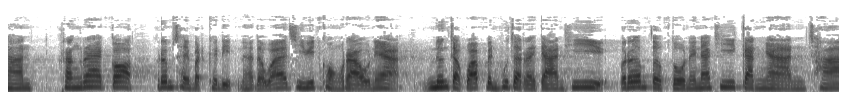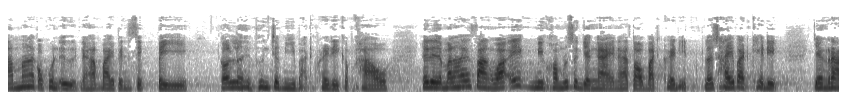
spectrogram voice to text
งานครั้งแรกก็เริ่มใช้บัตรเครดิตนะคะแต่ว่าชีวิตของเราเนี่ยเนื่องจากว่าเป็นผู้จัดรายการที่เริ่มเติบโตในหน้าที่การงานช้ามากกว่าคนอื่นนะคะไปเป็น 10 ปี ก็เลยเพิ่งจะมีบัตรเครดิตกับเขาแล้วเดี๋ยวจะมาเล่าให้ฟังว่าเอ๊ะมีความรู้สึกยังไงนะต่อบัตรเครดิต แล้วใช้บัตรเครดิตอย่างไร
